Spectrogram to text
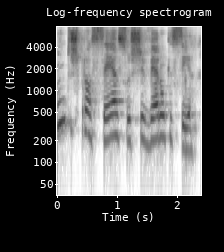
muitos processos tiveram que ser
